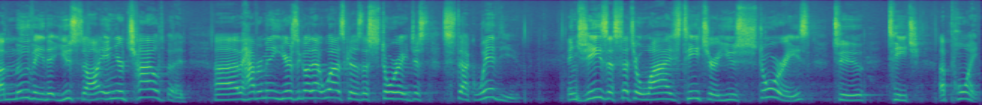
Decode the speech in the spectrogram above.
a movie that you saw in your childhood, uh, however many years ago that was, because the story just stuck with you. And Jesus, such a wise teacher, used stories to teach a point.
